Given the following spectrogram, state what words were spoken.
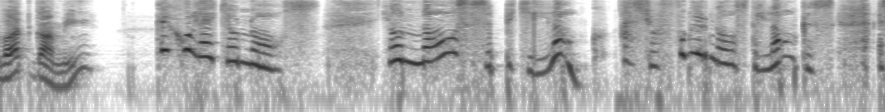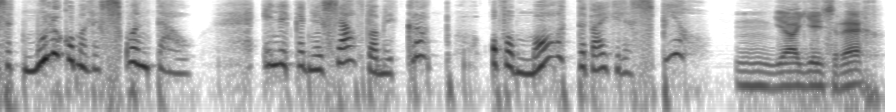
Wat, Kammy? kyk hoe lyk jou naels. Jou naels is 'n bietjie lank. As jou vingernaels te lank is, is dit moeilik om hulle skoon te hou. En jy kan jouself daarmee krap of 'n maat terwyl jy speel. Mm, ja, jy's reg.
